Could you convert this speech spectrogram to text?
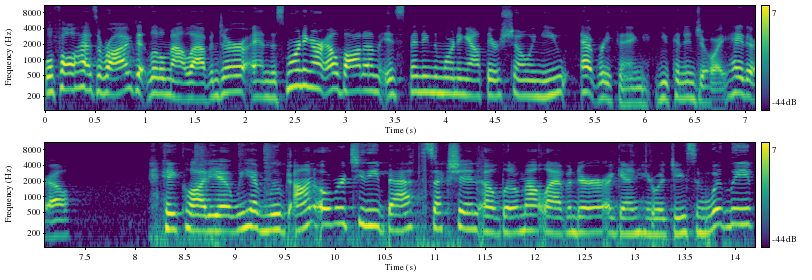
Well, fall has arrived at Little Mount Lavender, and this morning our Elle Bottom is spending the morning out there showing you everything you can enjoy. Hey there, Elle. Hey Claudia, we have moved on over to the bath section of Little Mount Lavender, again here with Jason Woodleaf,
